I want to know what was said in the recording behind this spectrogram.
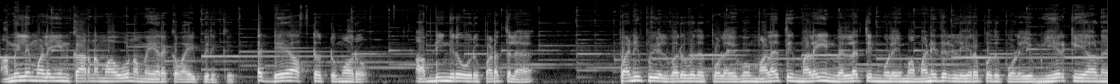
அமிலமலையின் காரணமாகவும் நம்ம இறக்க வாய்ப்பு இருக்குது டே ஆஃப்டர் டுமாரோ அப்படிங்கிற ஒரு படத்தில் பனிப்புயல் வருவது போலவும் மலத்தின் மலையின் வெள்ளத்தின் மூலயமா மனிதர்கள் இறப்பது போலையும் இயற்கையான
